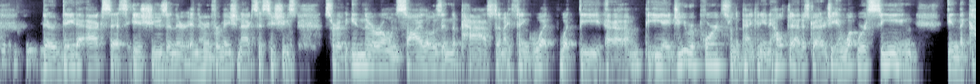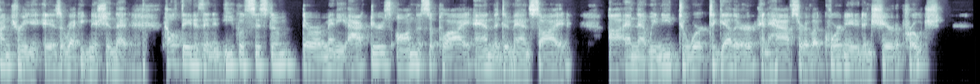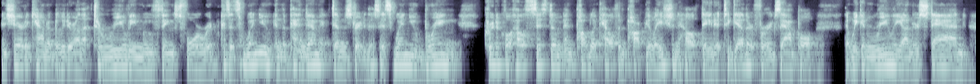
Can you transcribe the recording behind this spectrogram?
their data access issues and their and their information access issues sort of in their own silos in the past. And I think what what the um, the EAG reports from the Pan Canadian Health Data Strategy and what we're seeing in the country is a recognition that health data is in an ecosystem. There are many actors on the supply and the demand side, uh, and that we need to work together and have sort of a coordinated and shared approach and shared accountability around that to really move things forward. Because it's when you, in the pandemic, demonstrated this, it's when you bring critical health system and public health and population health data together, for example, that we can really understand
